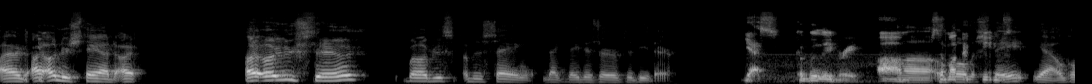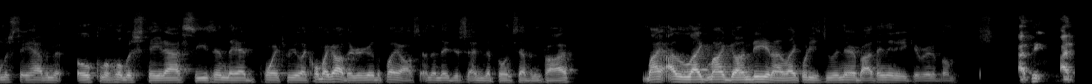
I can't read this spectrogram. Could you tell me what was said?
I I understand. I I understand, but I'm just I'm just saying like they deserve to be there. Yes, completely agree. Um, uh, Oklahoma teams, State, yeah, Oklahoma State having an Oklahoma State ass season. They had points where you're like, oh my god, they're gonna go to the playoffs, and then they just ended up going seven and five. My I like my Gundy and I like what he's doing there, but I think they need to get rid of him. I think I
